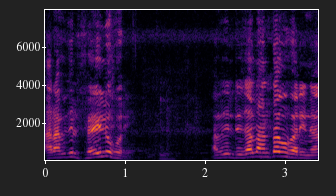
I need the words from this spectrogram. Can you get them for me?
আর আমি যদি ফেইলও করি, আমি যদি রেজাল্ট আনতামও পারি না,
